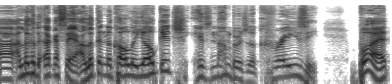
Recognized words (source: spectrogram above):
Uh, I look at like I said, I look at Nikola Jokic. His numbers are crazy, but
